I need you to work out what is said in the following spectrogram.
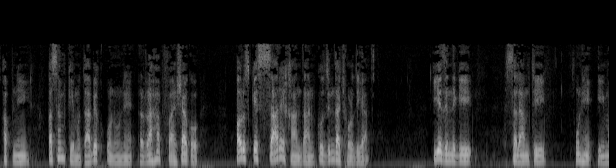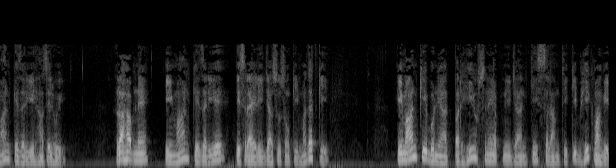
اپنی قسم کے مطابق انہوں نے راہب فائشہ کو اور اس کے سارے خاندان کو زندہ چھوڑ دیا۔ یہ زندگی سلامتی انہیں ایمان کے ذریعے حاصل ہوئی۔ راہب نے ایمان کے ذریعے اسرائیلی جاسوسوں کی مدد کی۔ ایمان کی بنیاد پر ہی اس نے اپنی جان کی سلامتی کی بھیک مانگی۔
